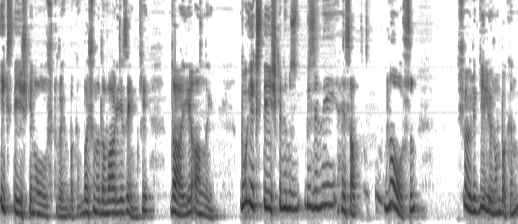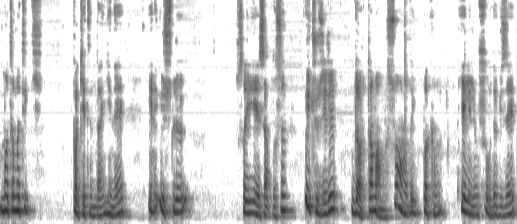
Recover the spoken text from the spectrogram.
x değişkeni oluşturayım. Bakın başına da var yazayım ki daha iyi anlayın. Bu x değişkenimiz bize ne hesap ne olsun? Şöyle geliyorum bakın matematik paketinden yine yine üslü sayıyı hesaplasın. 3 üzeri 4 tamam mı? Sonra da bakın gelelim şurada bize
